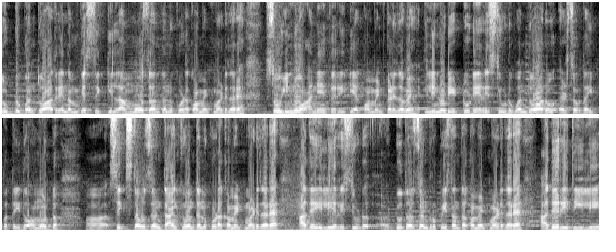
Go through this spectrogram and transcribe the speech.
ದುಡ್ಡು ಬಂತು ಆದ್ರೆ ನಮಗೆ ಸಿಕ್ಕಿಲ್ಲ, ಮೋಸ ಅಂತ ಕೂಡ ಕಾಮೆಂಟ್ ಮಾಡಿದ್ದಾರೆ. ಸೊ ಇನ್ನೂ ಅನೇಕ ರೀತಿಯ ಕಾಮೆಂಟ್ಗಳಿದ್ದಾವೆ ಇಲ್ಲಿ ನೋಡಿ ಟುಡೇ ರಿಸೀವ್ಡ್ ಒಂದು ಆರು, ಎರಡ್ ಸಾವಿರದ ಇಪ್ಪತ್ತೈದು amount six thousand thank you ಅಂತ ಕೂಡ ಕಮೆಂಟ್ ಮಾಡಿದ್ದಾರೆ. ಹಾಗೆ ಇಲ್ಲಿ ರಿಸೀವ್ಡ್ ಟೂ ತೌಸಂಡ್ ರುಪೀಸ್ ಅಂತ ಕಮೆಂಟ್ ಮಾಡಿದ್ದಾರೆ. ಅದೇ ರೀತಿ ಇಲ್ಲಿ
